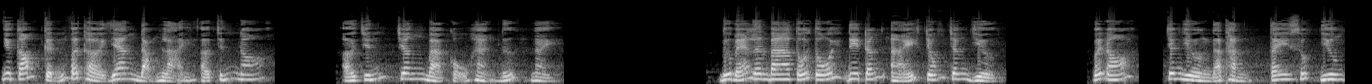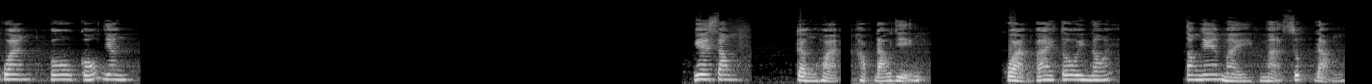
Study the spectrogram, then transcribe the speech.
như có kỉnh với thời gian đậm lại ở chính nó, ở chính chân bà cụ hàng nước này. Đứa bé lên ba tối tối đi trấn ải trốn chân giường. Với nó, chân giường đã thành tây xuất dương quang vô cố nhân. Nghe xong, Trần Hoạt học đạo diễn Quàng vai tôi nói, tao nghe mày mà xúc động,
